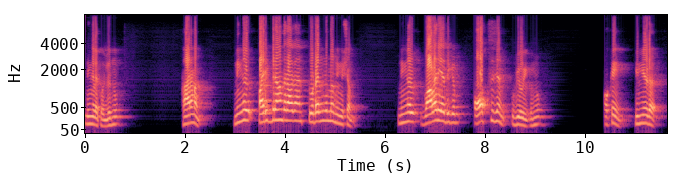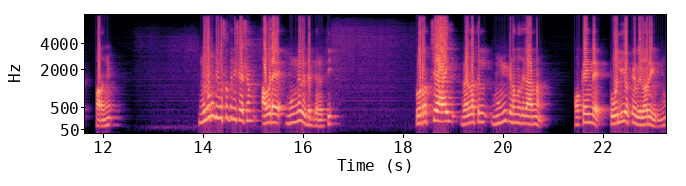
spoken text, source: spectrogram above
നിങ്ങളെ കൊല്ലുന്നു. കാരണം നിങ്ങൾ പരിഭ്രാന്തരാകാൻ തുടങ്ങുന്ന നിമിഷം നിങ്ങൾ വളരെയധികം ഓക്സിജൻ ഉപയോഗിക്കുന്നു. ഓക്കെ പിന്നീട് പറഞ്ഞു. മൂന്ന് ദിവസത്തിന് ശേഷം അവിടെ വിദഗ്ധരെത്തി തുടർച്ചയായി വെള്ളത്തിൽ മുങ്ങിക്കിടന്നത് കാരണം ഒക്കൈന്റെ തൊലിയൊക്കെ വിളറിയിരുന്നു.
